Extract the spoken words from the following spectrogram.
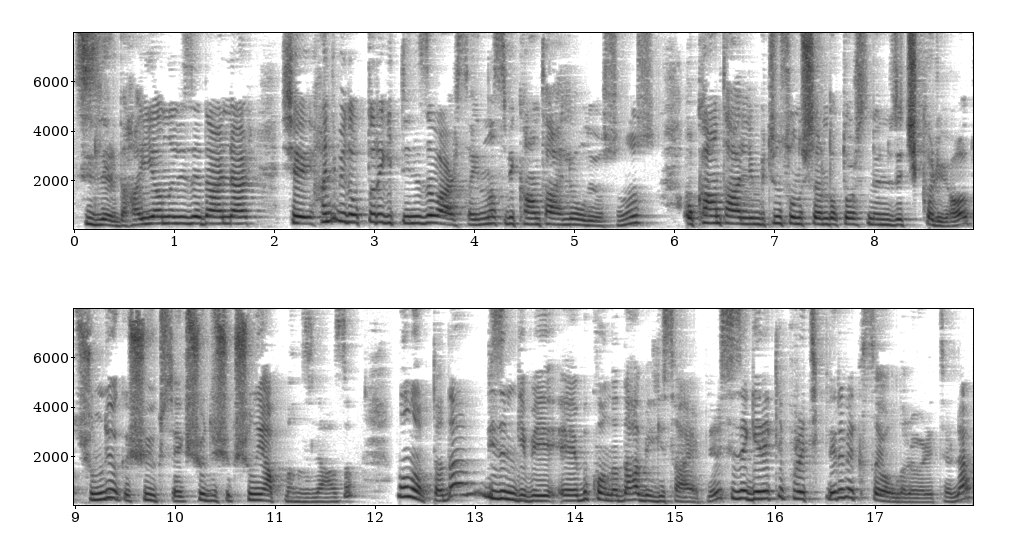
sizleri daha iyi analiz ederler. Şey hani bir doktora gittiğinizi varsayın nasıl bir kan tahlili oluyorsunuz? O kan tahlilin bütün sonuçlarını doktor sizin önünüze çıkarıyor. Şunu diyor ki şu yüksek, şu düşük, şunu yapmanız lazım. Bu noktada bizim gibi e, bu konuda daha bilgi sahipleri size gerekli pratikleri ve kısa yolları öğretirler.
